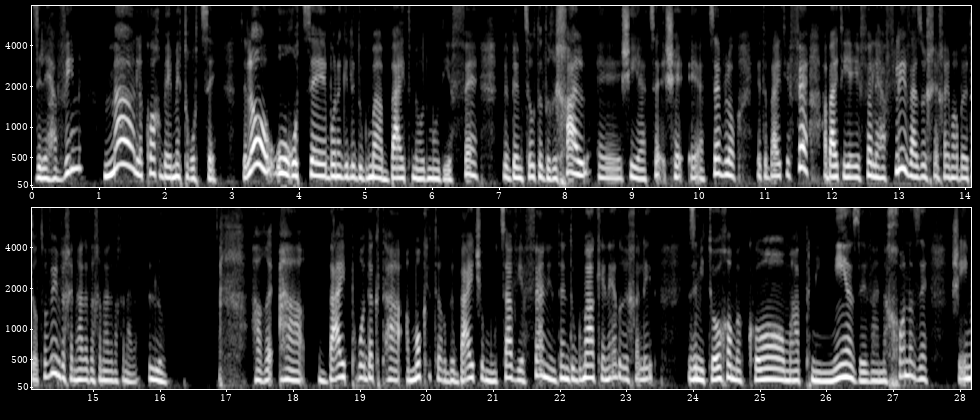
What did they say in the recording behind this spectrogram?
זה להבין מה הלקוח באמת רוצה. זה לא הוא רוצה, בוא נגיד לדוגמה, בית מאוד מאוד יפה, ובאמצעות אדריכל אה, שיעצב, לו את הבית יפה, הבית יהיה יפה להפליא, ואז הוא יחיה חיים הרבה יותר טובים, וכן הלאה וכן הלאה וכן הלאה. לא. ה by-product העמוק יותר בבית שהוא מעוצב יפה, אני נותן דוגמה כי אני אדריכלית, זה מתוך המקום הפנימי הזה והנכון הזה, שאם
